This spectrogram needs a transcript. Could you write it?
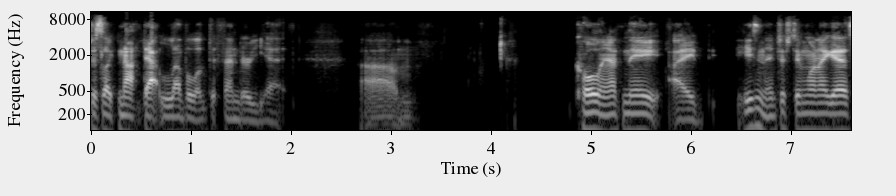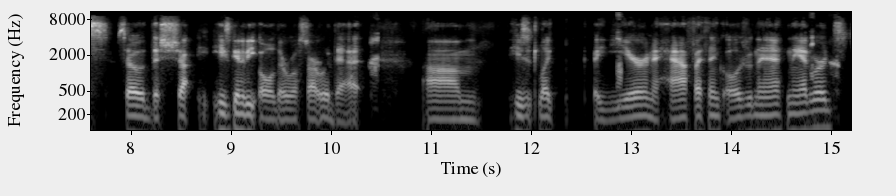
just like not that level of defender yet. Um cole anthony i he's an interesting one i guess so the shot he's going to be older we'll start with that um he's like a year and a half, I think, older than Anthony Edwards.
